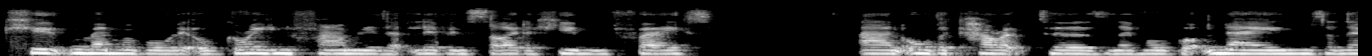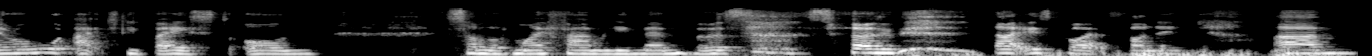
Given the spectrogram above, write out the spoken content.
cute, memorable little green family that live inside a human face and all the characters and they've all got names and they're all actually based on some of my family members. So that is quite funny. Um,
